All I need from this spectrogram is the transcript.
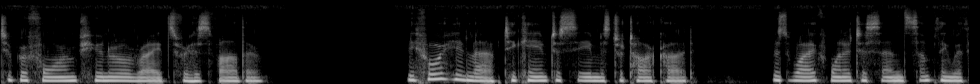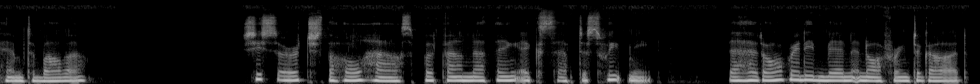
to perform funeral rites for his father. Before he left, he came to see Mr. Tarkad, whose wife wanted to send something with him to Baba. She searched the whole house but found nothing except a sweetmeat that had already been an offering to God.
